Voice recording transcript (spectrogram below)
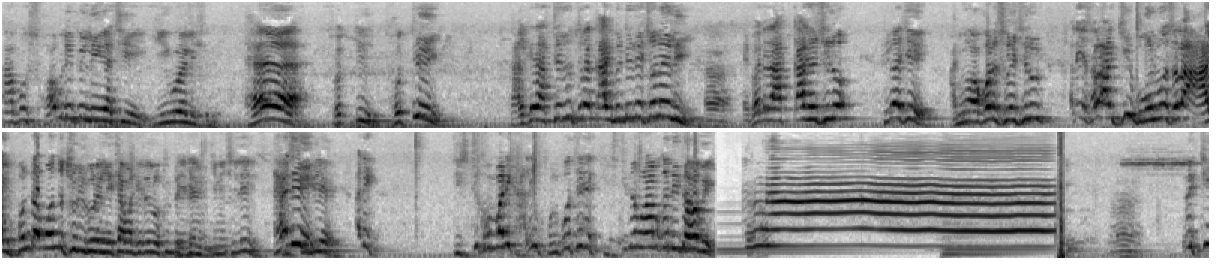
কাপড় সব নিয়ে পেলিয়ে গেছে। কি বলিস হ্যাঁ। সত্যি? সত্যি। কালকে রাত্রে তোরা কাজ বেটে দিয়ে চলে এলি। হ্যাঁ। এবারে রাত কাজ হয়েছিল। ঠিক আছে? আমি অঘরে শুয়েছিলাম। আরে শালা আর কি বলব শালা? আইফোনটা বন্ধ চুরি করে নিয়েছে আমার যেটা নতুন হ্যাঁ রে। কিস্তি আরে কিস্তি কোম্পানি খালি ফোন করছে যে কিস্তি দেবো আমাকে দিতে হবে। হ্যাঁ কি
